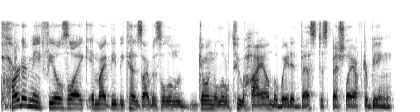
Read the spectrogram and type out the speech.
part of me feels like it might be because I was a little going a little too high on the weighted vest, especially after being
